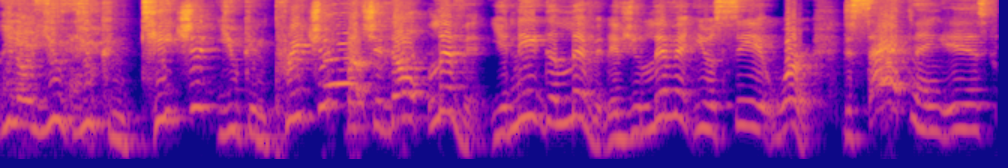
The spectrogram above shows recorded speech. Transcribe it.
you know you you can teach it, you can preach it, but you don't live it. You need to live it. If you live it, you'll see it work. The sad thing is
